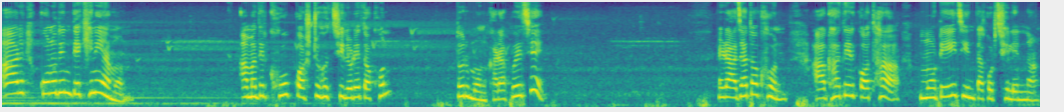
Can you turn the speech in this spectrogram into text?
আর কোনোদিন দেখিনি এমন। আমাদের খুব কষ্ট হচ্ছিল রে তখন। তোর মন খারাপ হয়েছে? রাজা তখন আঘাতের কথা মোটেই চিন্তা করছিলেন না।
